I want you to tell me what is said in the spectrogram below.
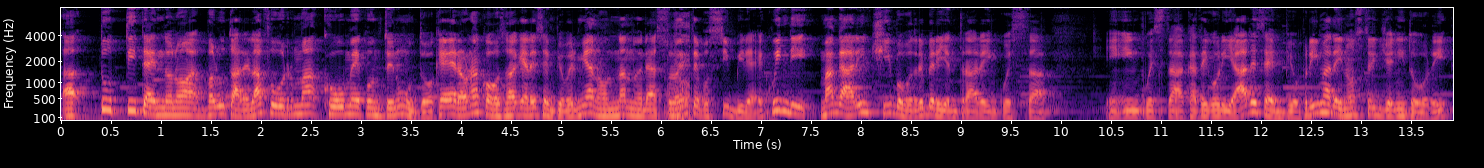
Uh, tutti tendono a valutare la forma come contenuto, che era una cosa che ad esempio per mia nonna non era assolutamente possibile e quindi magari il cibo potrebbe rientrare in questa, in questa categoria. Ad esempio, prima dei nostri genitori,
